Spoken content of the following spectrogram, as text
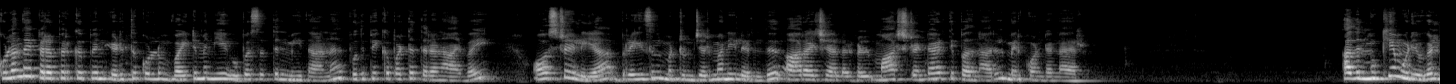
குழந்தை பிறப்பிற்கு பின் எடுத்துக்கொள்ளும் வைட்டமின் ஏ உபசத்தின் மீதான புதுப்பிக்கப்பட்ட திறனாய்வை ஆஸ்திரேலியா பிரேசில் மற்றும் ஜெர்மனியிலிருந்து ஆராய்ச்சியாளர்கள் மார்ச் ரெண்டாயிரத்தி பதினாறில் மேற்கொண்டனர். அதன் முக்கிய முடிவுகள்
